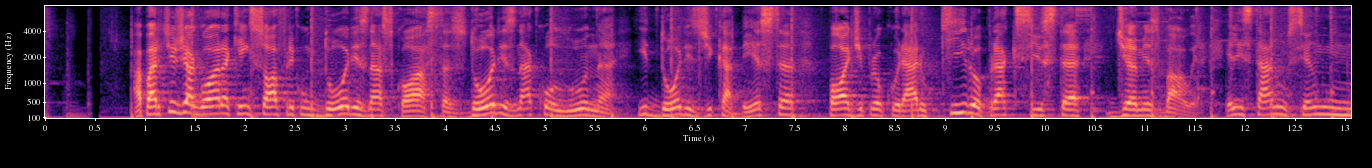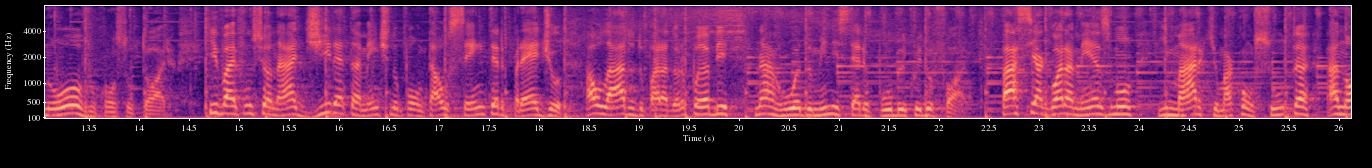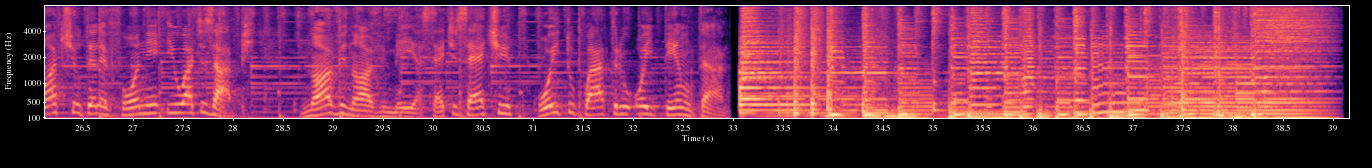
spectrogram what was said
A partir de agora, quem sofre com dores nas costas, dores na coluna e dores de cabeça pode procurar o quiropraxista James Bauer. Ele está anunciando um novo consultório que vai funcionar diretamente no Pontal Center, prédio ao lado do Parador Pub, na rua do Ministério Público e do Fórum. Passe agora mesmo e marque uma consulta, anote o telefone e o WhatsApp 99677 8480.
